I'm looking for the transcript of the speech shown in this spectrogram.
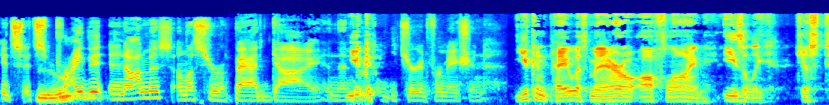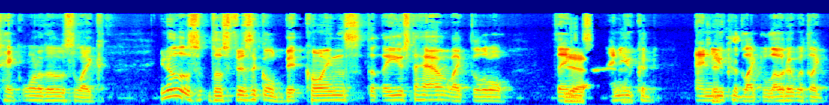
It's it's No. private and anonymous unless you're a bad guy, and then You you can- can get your information. You can pay with Monero offline easily. Just take one of those, like, you know, those those physical bitcoins that they used to have, like the little things, Yeah. and you could and you could like load it with like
